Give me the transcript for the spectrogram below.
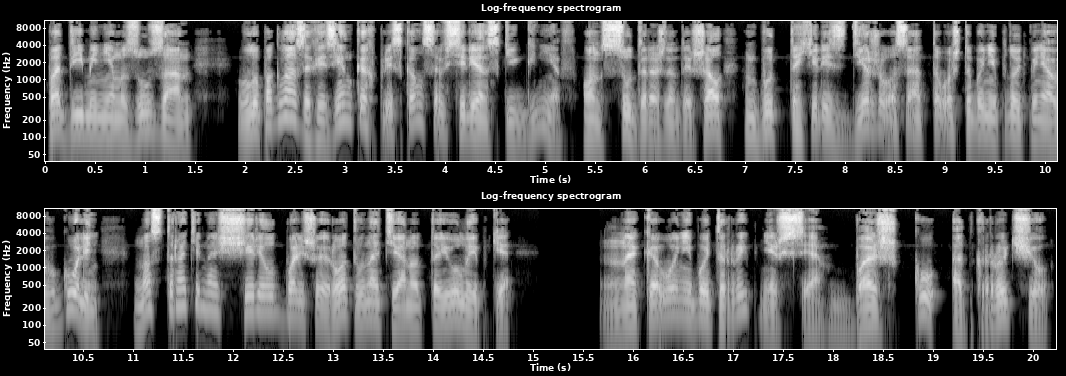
под именем Зузан — в лупоглазых и зенках плескался вселенский гнев. Он судорожно дышал, будто еле сдерживался от того, чтобы не пнуть меня в голень, но старательно щерил большой рот в натянутой улыбке. «На кого-нибудь рыпнешься, башку откручу», —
